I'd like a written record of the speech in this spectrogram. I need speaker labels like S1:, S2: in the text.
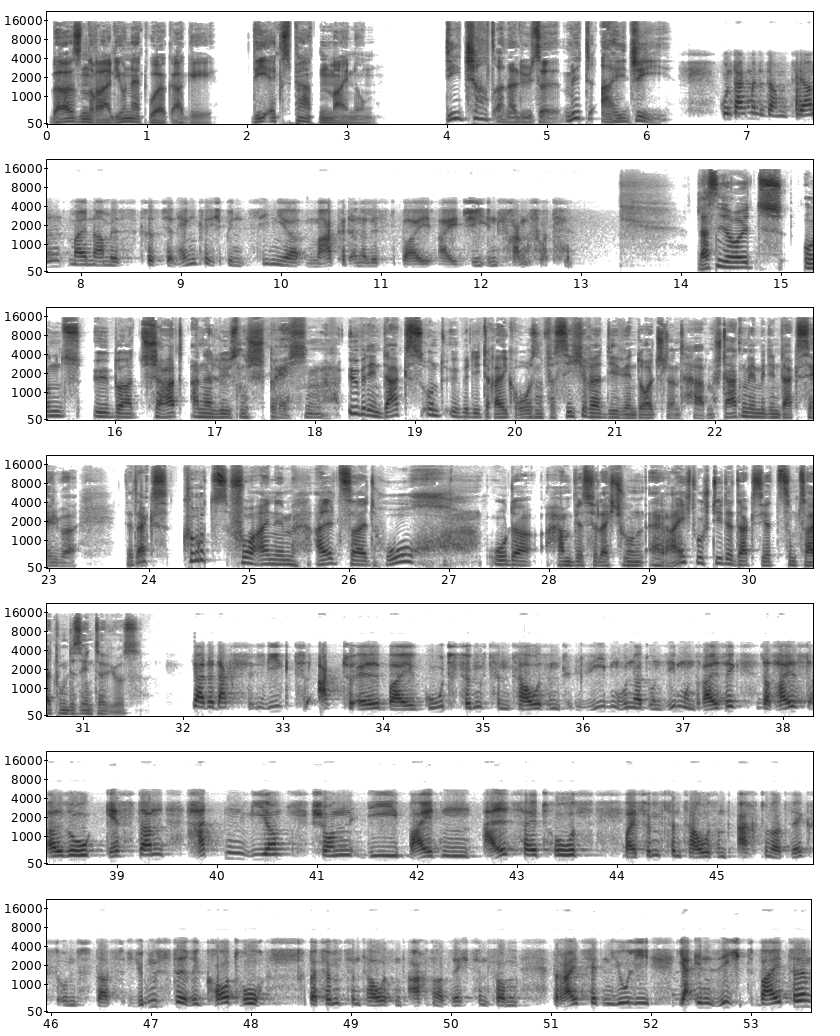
S1: Börsenradio Network AG. Die Expertenmeinung.
S2: Die Chartanalyse mit IG.
S3: Guten Tag, meine Damen und Herren. Mein Name ist Christian Henke. Ich bin Senior Market Analyst bei IG in Frankfurt.
S4: Lassen Sie heute uns über Chartanalysen sprechen. Über den DAX und über die drei großen Versicherer, die wir in Deutschland haben. Starten wir mit dem DAX selber. Der DAX kurz vor einem Allzeithoch oder haben wir es vielleicht schon erreicht? Wo steht der DAX jetzt zum Zeitpunkt des Interviews?
S3: Ja, der DAX liegt aktuell bei gut 15.737. Das heißt also, gestern hatten wir schon die beiden Allzeithochs bei 15.806 und das jüngste Rekordhoch bei 15.816 vom 13. Juli ja in Sichtweite.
